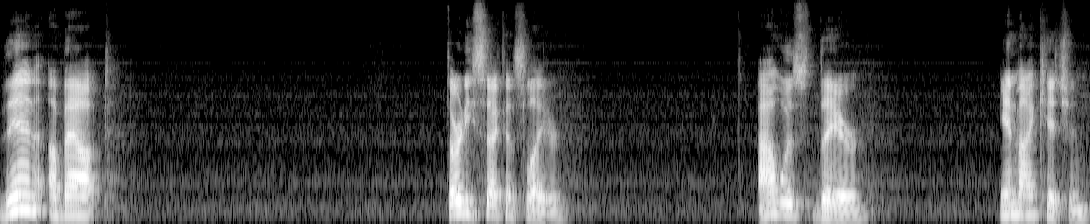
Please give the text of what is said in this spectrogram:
then about 30 seconds later, I was there in my kitchen,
